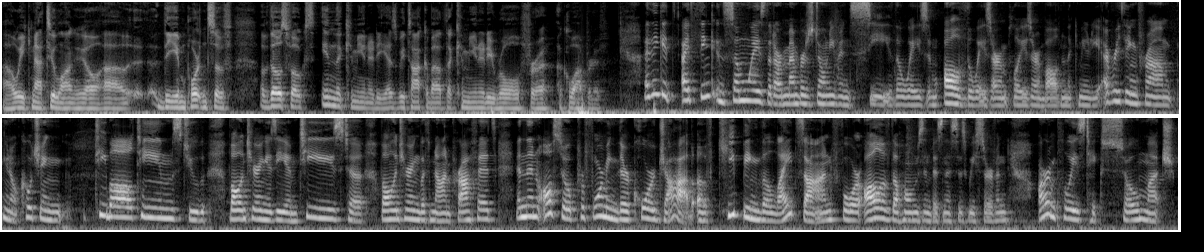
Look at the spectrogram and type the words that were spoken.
a week not too long ago. Uh, the importance of, of those folks in the community as we talk about the community role for a, a cooperative. I think. I think in some ways that our members don't even see the ways, and all of the ways our employees are involved in the community. Everything from you know coaching t-ball teams to volunteering as EMTs to volunteering with nonprofits, and then also performing their core job of keeping the lights on for all of the homes and businesses we serve. And our employees take so much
